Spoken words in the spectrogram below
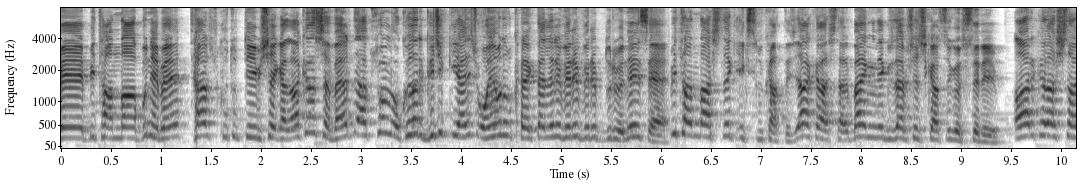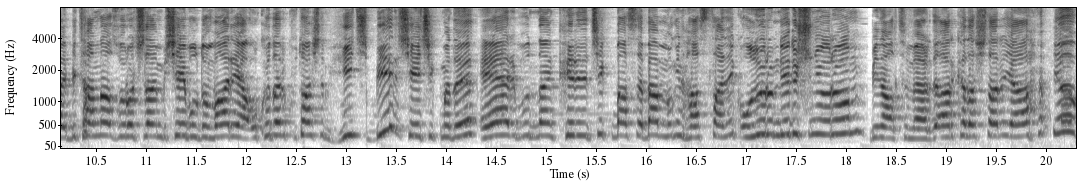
ve bir tane daha bu ne be? Ters kutup diye bir şey geldi. Arkadaşlar verdiği aksesuarlar o kadar gıcık ki yani hiç oynamadığım karakterleri verip verip duruyor. Neyse. Bir tane daha açtık X bir katlayıcı. Arkadaşlar ben yine güzel bir şey çıkarsa göstereyim. Arkadaşlar bir tane daha zor açılan bir şey buldum. Var ya o kadar kutu açtım. Hiçbir şey çıkmadı. Eğer bundan kredi çıkmazsa ben bugün hastanelik oluyorum diye düşünüyorum. 1000 altın verdi. Arkadaşlar ya. Ya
